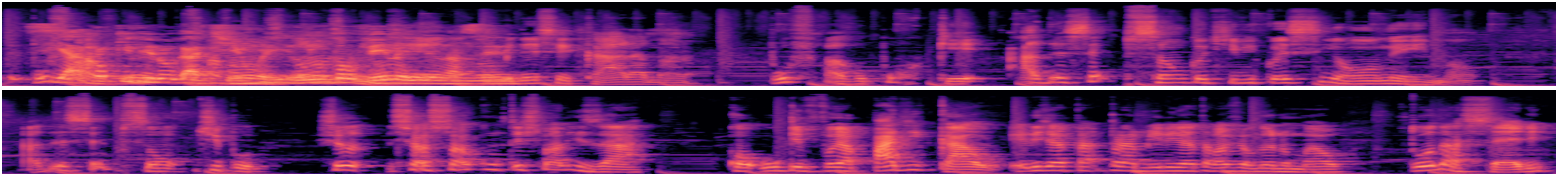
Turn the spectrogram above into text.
Por Siakam favor, que virou gatinho, favor, velho. Eu não tô vendo ele na o nome série. desse cara, mano. Por favor, porque a decepção que eu tive com esse homem, irmão. A decepção. Tipo, deixa eu, deixa eu só contextualizar o que foi a pá de cal. Ele já tá, pra mim, ele já tava jogando mal toda a série.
